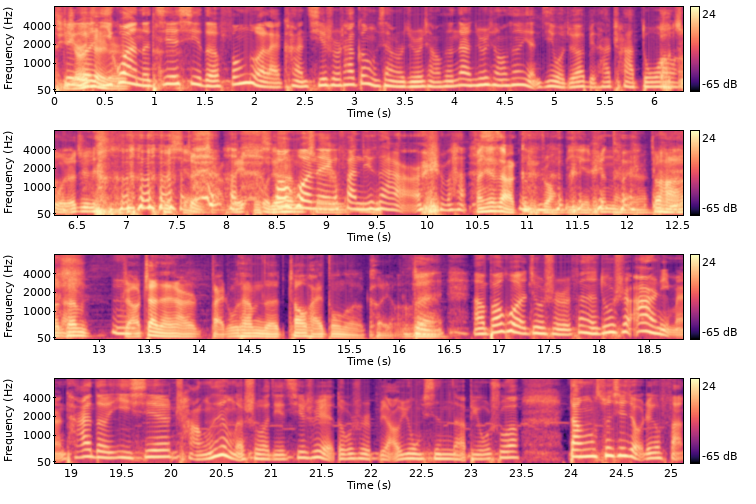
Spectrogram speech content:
这个一贯的接戏的风格来看，其实他更像是巨石强森，但是巨石强森演技我觉得比他差多了。啊，我觉得这 不行这，这没，我觉得包括那个范迪塞尔是吧？范迪塞尔更装逼，真的是，就好像他们嗯只要站在那儿摆出他们的招牌动作就可以了。对，啊，包括就是《犯罪都市二》里面它的一些场景的设计，其实也都是比较用心的。比如说，当孙喜九这个反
